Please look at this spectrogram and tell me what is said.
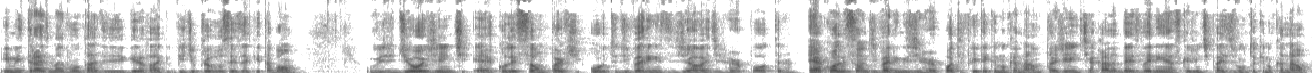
E me traz mais vontade de gravar vídeo pra vocês aqui, tá bom? O vídeo de hoje, gente, é a coleção parte 8 de varinhas de gel de Harry Potter. É a coleção de varinhas de Harry Potter feita aqui no canal, tá, gente? A cada 10 varinhas que a gente faz junto aqui no canal,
